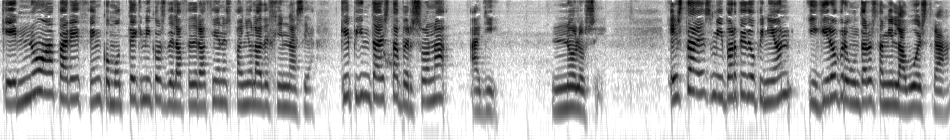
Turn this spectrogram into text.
que no aparecen como técnicos de la Federación Española de Gimnasia. ¿Qué pinta esta persona allí? No lo sé. Esta es mi parte de opinión y quiero preguntaros también la vuestra.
